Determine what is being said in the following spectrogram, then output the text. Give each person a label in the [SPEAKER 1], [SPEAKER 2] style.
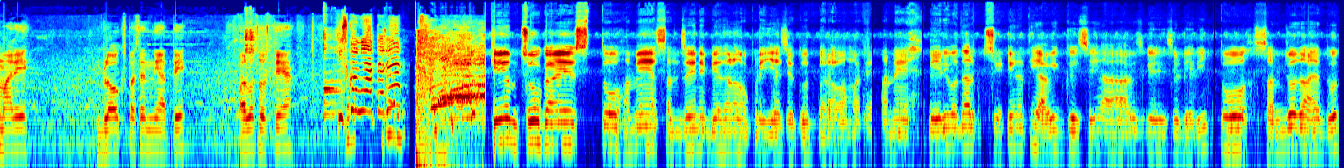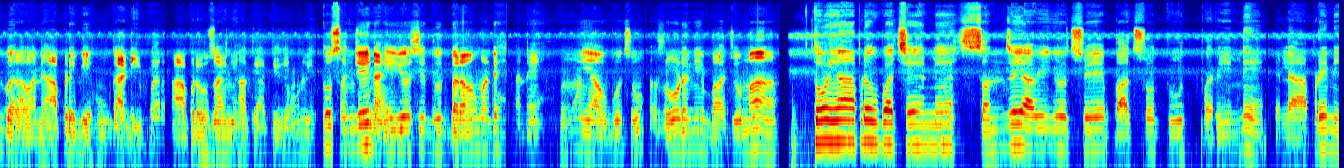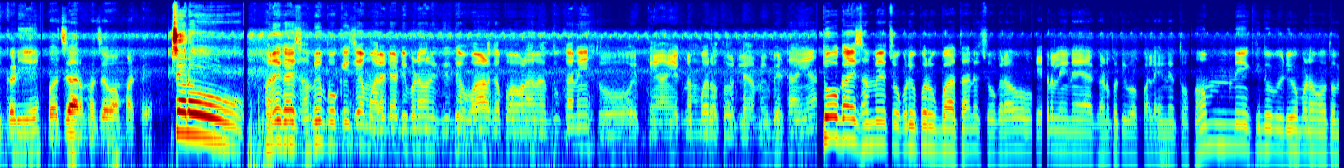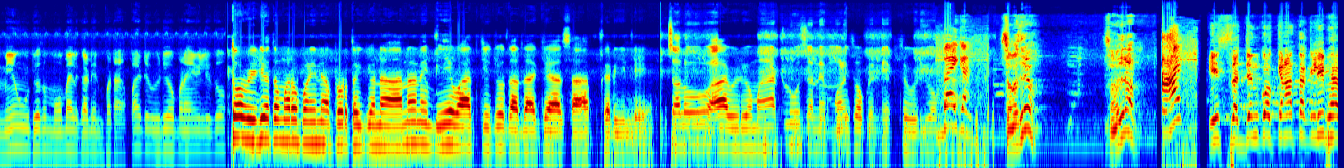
[SPEAKER 1] हमारे ब्लॉग्स पसंद नहीं आते और वो सोचते हैं
[SPEAKER 2] किसको नहीं आते रे
[SPEAKER 3] કેમ છો ગાઈસ તો અમે સંજય ને બે જણા ઉપડી ગયા છે દૂધ ભરાવવા માટે અને ડેરી વધારે છેટી નથી આવી જ ગઈ છે આ આવી જ ગઈ છે ડેરી તો સંજો જ आहे દૂધ ભરાવવા ને આપણે બે હું ગાડી ઉપર આપણે ઉસાઈની હાથે આપી જવું ને તો સંજય નાહી ગયો છે દૂધ ભરાવવા માટે અને હું અહીંયા ઊભો છું રોડની બાજુમાં તો અહીંયા આપણે ઊભા છે અને સંજય આવી ગયો છે પાછો દૂધ ભરીને એટલે આપણે નીકળીએ બજારમાં જવા માટે. ચલો. અને ગાઈસ અમે પોકી જ્યાં મારે દાઢી બનાવવાની હતી તે વાળ કપાવાળાના દુકાને. તો ત્યાં એક નંબર હતો એટલે અમે બેઠા અહીંયા. તો ગાઈસ અમે ચોકડી ઉપર ઊભા હતા અને છોકરાઓ ટ્રેક્ટર લઈને આવ્યા ગણપતિ બાપા લઈને. તો અમને કીધું વીડિયો બનાવો. તો મેં ઉઠ્યો તો મોબાઈલ કાઢીને ફટાફટ વીડિયો બનાવી લીધો. તો વીડિયો તમારો બનીને અપલોડ થઈ ગયો ને આનાને બે વાત કીજો દાદા કે આ સાફ કરી લે. ચાલો આ વિડીયોમાં આટલું જ અને મળીશું આપણે નેક્સ્ટ વીડિયો
[SPEAKER 2] बैगन
[SPEAKER 4] समझ रहे हो समझ रहे हो आप?
[SPEAKER 2] आज
[SPEAKER 5] इस सज्जन को क्या तकलीफ है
